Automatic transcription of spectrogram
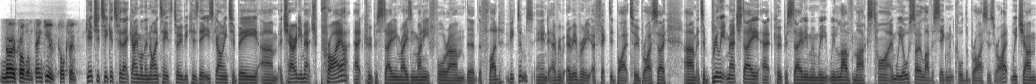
No problem. Thank you. Talk soon. Get your tickets for that game on the 19th too, because there is going to be um, a charity match prior at Coopers Stadium, raising money for um, the the flood victims and everybody affected by it too, Bryce. So um, it's a brilliant match day at Coopers Stadium, and we we love Mark's time. We also love a segment called the Bryces Right, which um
